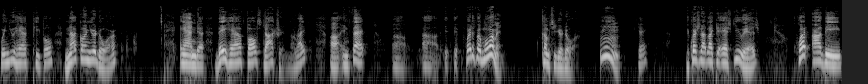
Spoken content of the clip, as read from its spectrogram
when you have people knock on your door and uh, they have false doctrine, all right? Uh, in fact, uh, uh it, it, what if a Mormon comes to your door? Mm, okay. The question I'd like to ask you is, what are the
